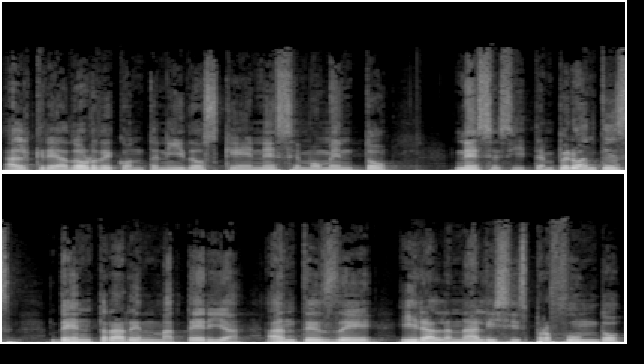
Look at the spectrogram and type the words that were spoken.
al creador de contenidos que en ese momento necesiten. Pero antes de entrar en materia, antes de ir al análisis profundo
